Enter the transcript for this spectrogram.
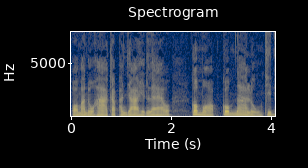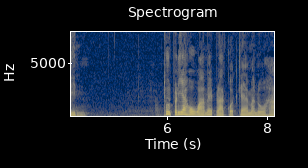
พอมโนหากับพัญญาเห็นแล้ว ก็หมอบก้มหน้าลงที่ดิน ทูตพระยะโฮวาไม่ปรากฏแก่มโนหา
